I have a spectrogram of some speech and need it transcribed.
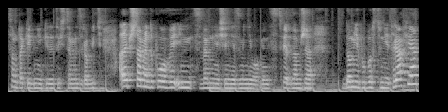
są takie dni, kiedy coś chcemy zrobić, ale przeczytałam ją do połowy i nic we mnie się nie zmieniło, więc stwierdzam, że do mnie po prostu nie trafia,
